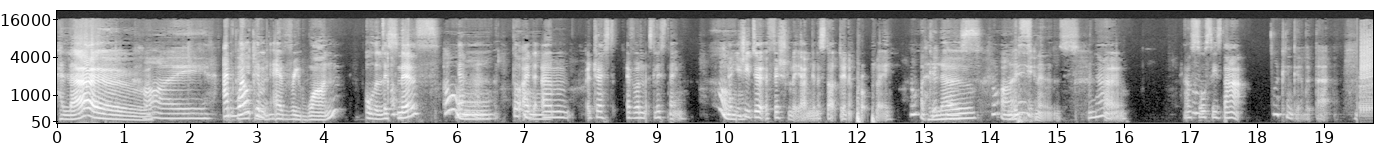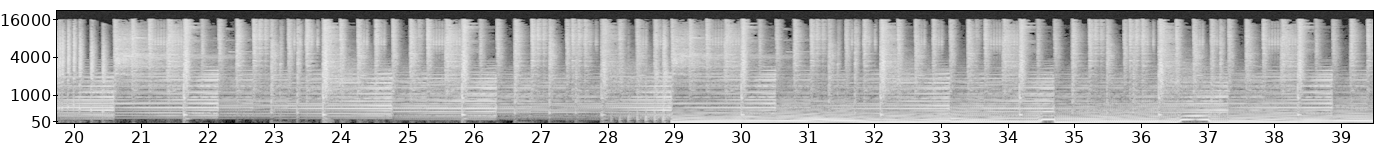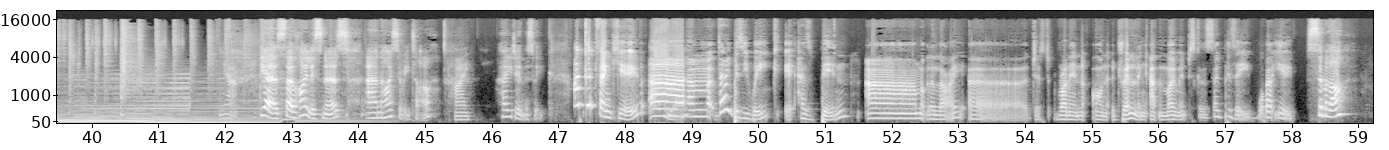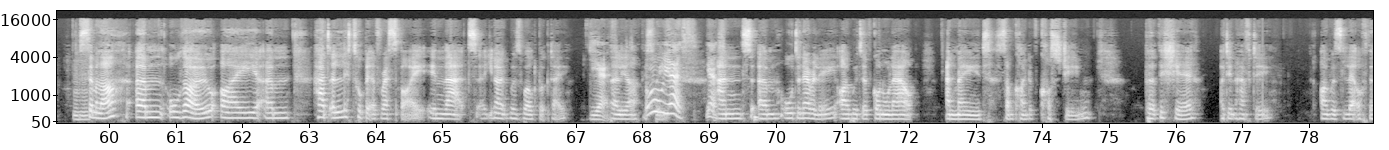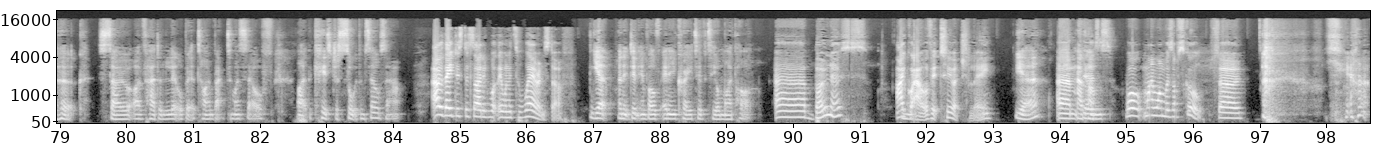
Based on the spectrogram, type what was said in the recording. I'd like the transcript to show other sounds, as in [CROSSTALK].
Hello. Hi. And welcome everyone, all the listeners. Oh. Yeah. Thought I'd Oh. um address everyone that's listening. Oh. I don't usually do it officially. I'm going to start doing it properly. Oh my Hello, goodness. All right. Listeners. I know. How saucy is that? I can get with that. Yeah. Yeah, so hi listeners and hi Sarita. Hi. How are you doing this week? I'm good, thank you. Um, very busy week it has been. Um, I'm not going to lie. Uh, just running on adrenaline at the moment, just because it's so busy. What about you? Similar. Mhm. Similar. Um, although I um, had a little bit of respite in that, uh, you know, it was World Book Day Yes. earlier this oh week. yes, yes. And um, ordinarily, I would have gone all out and made some kind of costume. But this year, I didn't have to. I was let off the hook. So I've had a little bit of time back to myself. Like the kids just sorted themselves out. oh, they just decided what they wanted to wear and stuff. Yep. And it didn't involve any creativity on my part. Uh, bonus. I Mm. got out of it too, actually. Yeah. Um, How comes? well, my one was off school, so [LAUGHS] [LAUGHS] yeah,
